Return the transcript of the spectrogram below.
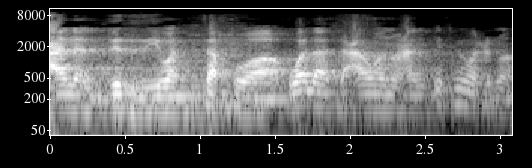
على البر والتقوى ولا تعاونوا على الإثم والعدوان.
